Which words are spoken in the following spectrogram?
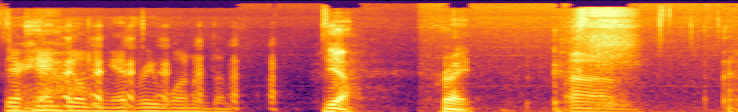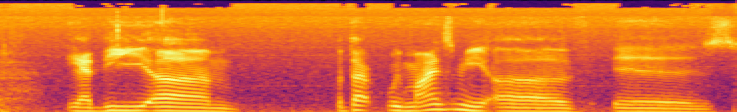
They're hand building every one of them. Yeah. Right. Um, yeah, the um, what that reminds me of is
